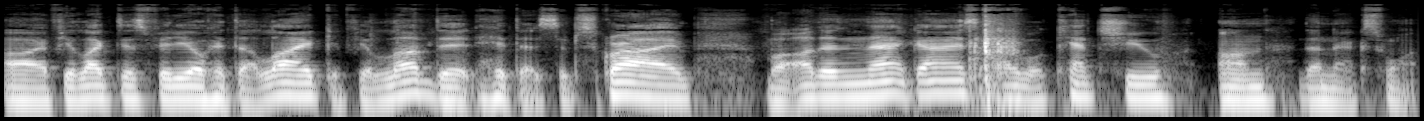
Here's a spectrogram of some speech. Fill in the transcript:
Uh, if you like this video, hit that like. If you loved it, hit that subscribe. But other than that, guys, I will catch you on the next one.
